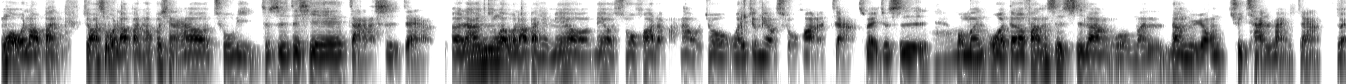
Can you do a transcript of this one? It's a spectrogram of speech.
因为我老板主要是我老板他不想要处理就是这些杂事这样。呃，然后因为我老板也没有没有说话了嘛，那我就我也就没有说话了，这样，所以就是我们、哦、我的方式是让我们让女佣去采买，这样对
